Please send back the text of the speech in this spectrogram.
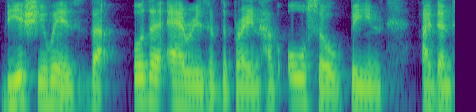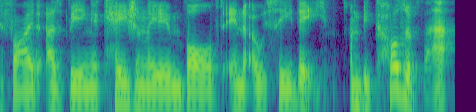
the issue is that other areas of the brain have also been identified as being occasionally involved in OCD. And because of that,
